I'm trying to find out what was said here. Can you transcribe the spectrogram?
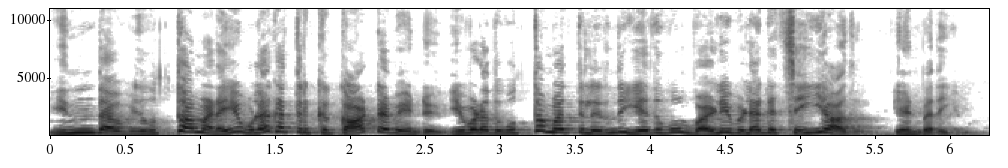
இந்த உத்தமனை உலகத்திற்கு காட்ட வேண்டும். இவனது உத்தமத்திலிருந்து எதுவும் வழி விலக செய்யாது என்பதையும்.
